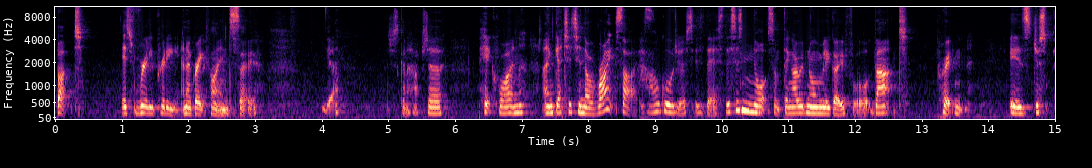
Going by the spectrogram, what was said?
But it's really pretty and a great find. So yeah, just gonna have to pick one and get it in the right size. How gorgeous is this? This is not something I would normally go for. That print is just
